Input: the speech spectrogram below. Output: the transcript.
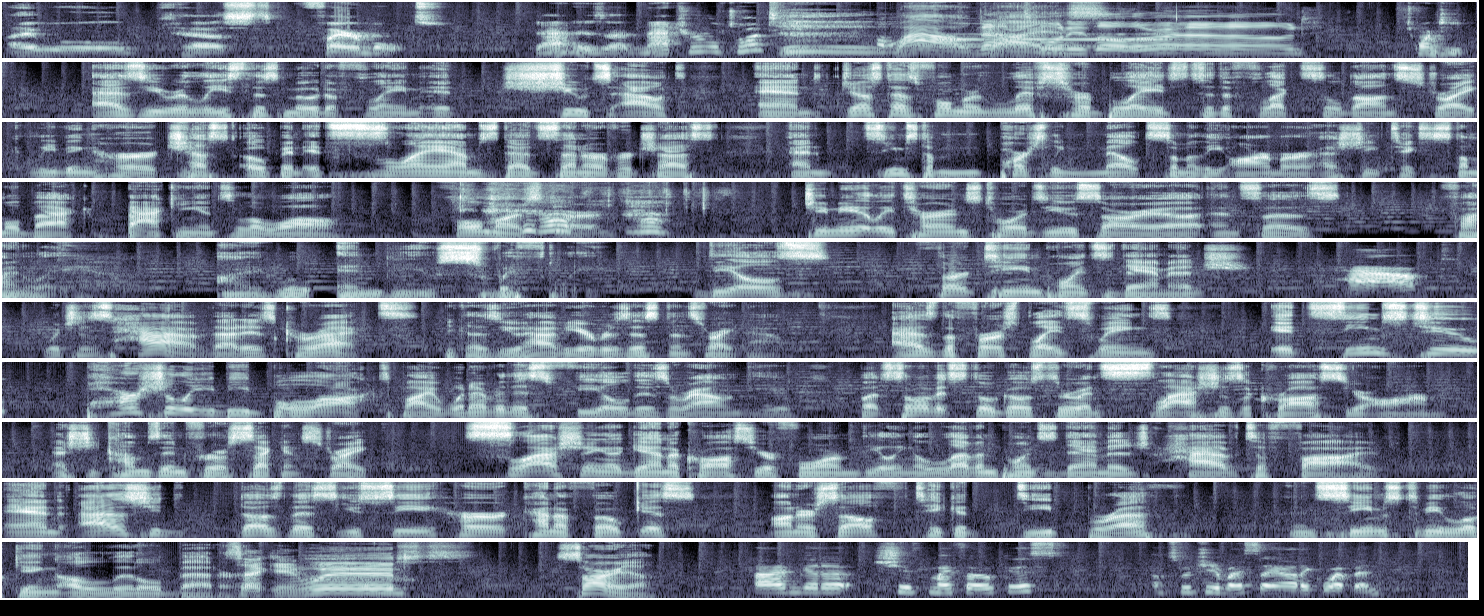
I will cast Firebolt. That is a natural 20. Wow, That guys. 20's all around. 20. As you release this mode of flame, it shoots out, and just as Fulmer lifts her blades to deflect Sildon's strike, leaving her chest open, it slams dead center of her chest and seems to partially melt some of the armor as she takes a stumble back, backing into the wall. Fulmar's turn. She immediately turns towards you, Saria, and says, Finally, I will end you swiftly. Deals 13 points of damage Halved. which is half. That is correct because you have your resistance right now. As the first blade swings, it seems to partially be blocked by whatever this field is around you, but some of it still goes through and slashes across your arm as she comes in for a second strike, slashing again across your form, dealing 11 points of damage, half to 5. And as she does this, you see her kind of focus on herself, take a deep breath, and seems to be looking a little better. Second Wind. Saria, I'm gonna shift my focus. I'm switching to my psionic weapon.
